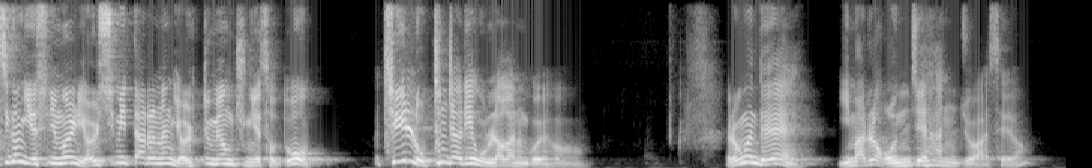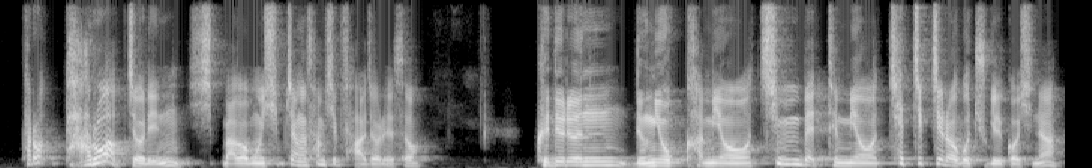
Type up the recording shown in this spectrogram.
지금 예수님을 열심히 따르는 12명 중에서도 제일 높은 자리에 올라가는 거예요. 여러분, 근데 이 말을 언제 한 줄 아세요? 바로, 바로 앞절인 마가복음 10장 34절에서 그들은 능욕하며 침뱉으며 채찍질하고 죽일 것이나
